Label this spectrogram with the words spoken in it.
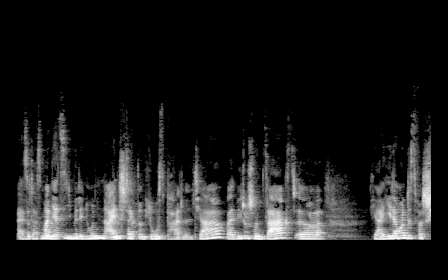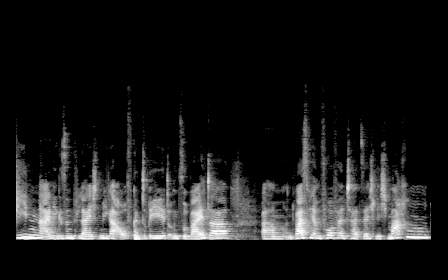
also dass man jetzt nicht mit den Hunden einsteigt und lospaddelt, ja, weil wie du schon sagst, äh, ja, jeder Hund ist verschieden, einige sind vielleicht mega aufgedreht und so weiter. Ähm, und was wir im Vorfeld tatsächlich machen,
